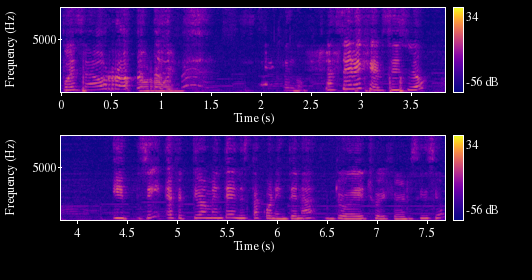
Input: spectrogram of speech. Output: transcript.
pues ahorro. Hacer ejercicio. Y sí, efectivamente en esta cuarentena yo he hecho ejercicio.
